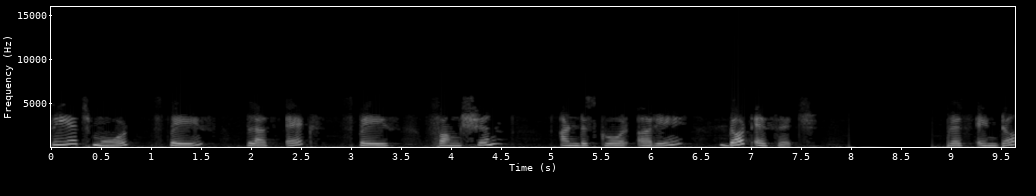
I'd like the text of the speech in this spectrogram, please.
chmod space plus x space function underscore array dot sh. Press enter.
